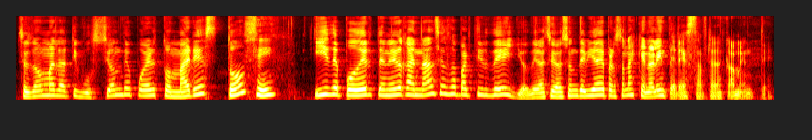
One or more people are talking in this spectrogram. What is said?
se toman la atribución de poder tomar esto Sí. Y de poder tener ganancias a partir de ello, de la situación de vida de personas que no le interesa, francamente.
